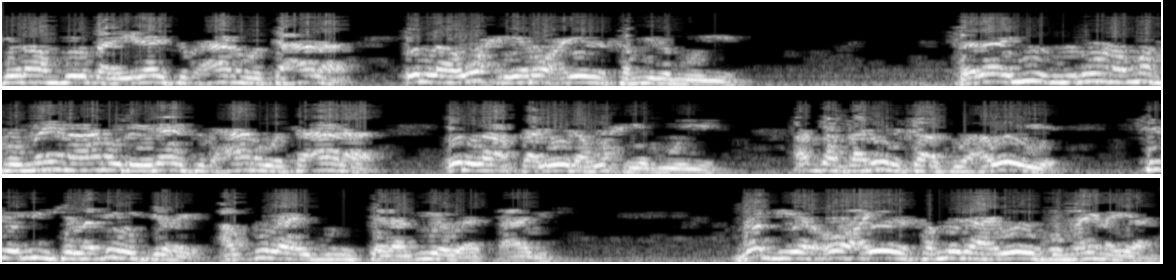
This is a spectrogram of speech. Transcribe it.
jiraan buu dhahay ilaahi subxaana wa tacaala ilaa wax yaroo ayaga ka mida mooye falaa yu'minuuna ma rumaynaayanow dha ilaahi subxaana wa ilaa qaliilan wax yar mooye. Hadda qaliilkaas waxa weeye sida ninkii la dhihi jiray cabdullaahi ibnu salaamiya wa asxaabihi. Dad yar oo ayaga ka mid ahay way rumaynayaan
